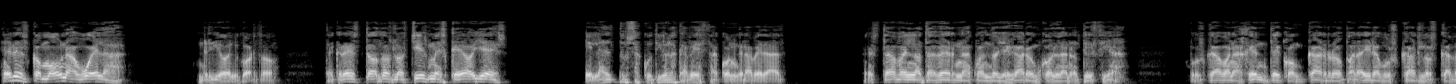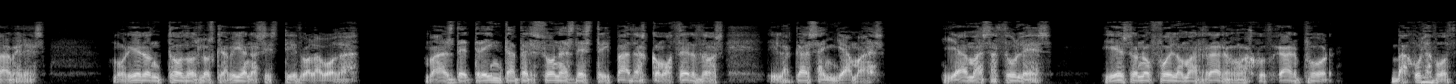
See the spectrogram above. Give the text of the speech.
Eres como una abuela, rió el gordo. ¿Te crees todos los chismes que oyes? El alto sacudió la cabeza con gravedad. Estaba en la taberna cuando llegaron con la noticia. Buscaban a gente con carro para ir a buscar los cadáveres. Murieron todos los que habían asistido a la boda. Más de treinta personas destripadas como cerdos y la casa en llamas. Llamas azules. Y eso no fue lo más raro, a juzgar por... Bajó la voz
